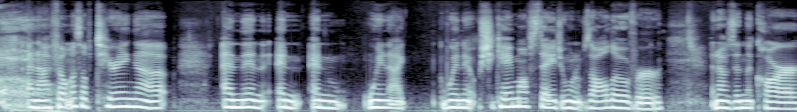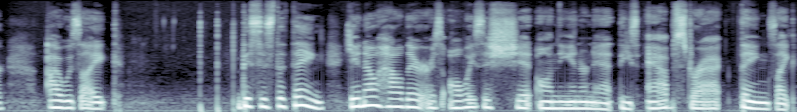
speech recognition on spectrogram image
And I felt myself tearing up. And then and and when I when it, she came off stage and when it was all over and I was in the car, I was like this is the thing. You know how there is always this shit on the internet, these abstract things like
